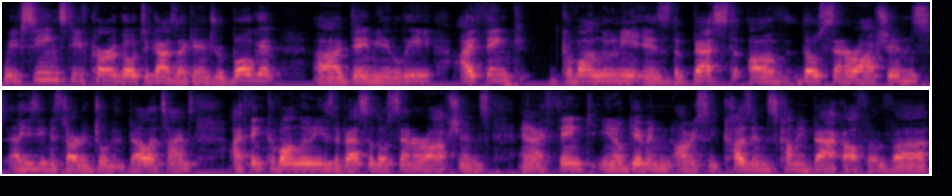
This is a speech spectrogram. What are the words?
We've seen Steve Kerr go to guys like Andrew Bogut, uh, Damion Lee. I think Kevon Looney is the best of those center options. Uh, he's even started Jordan Bell at times. I think Kevon Looney is the best of those center options, and I think you know, given obviously Cousins coming back off of uh,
